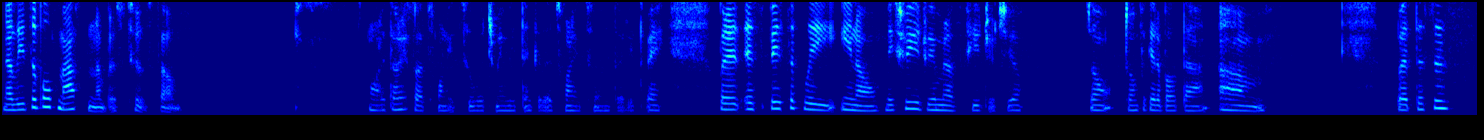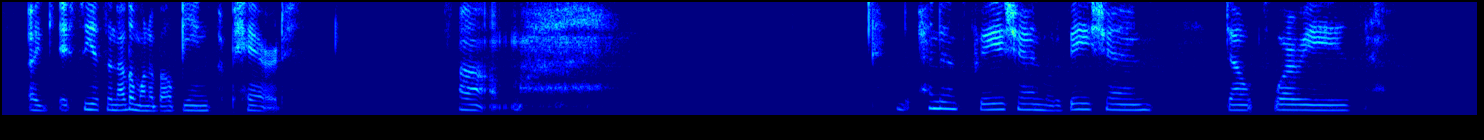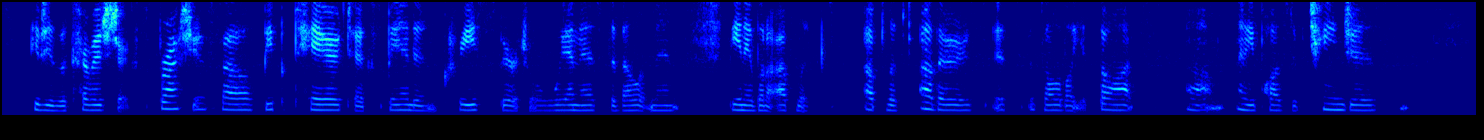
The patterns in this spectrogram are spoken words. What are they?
Now these are both master numbers too. So. Oh, I thought I saw 22, which made me think of the 22 and 33. But it, it's basically, you know, make sure you're dreaming of the future too. Don't don't forget about that. Um, but this is, I, I see, it's another one about being prepared um, independence, creation, motivation, doubts, worries. Gives you the courage to express yourself, be prepared to expand and increase spiritual awareness, development, being able to uplift uplift others. It's it's all about your thoughts, um, any positive changes,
